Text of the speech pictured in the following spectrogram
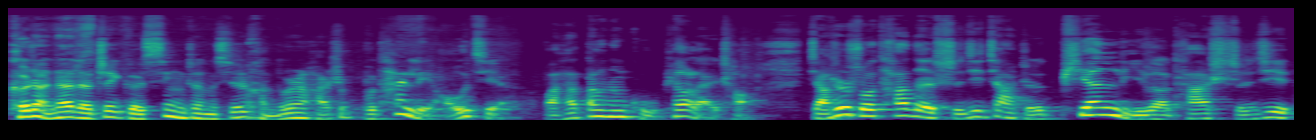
可转债的这个性质呢，其实很多人还是不太了解，把它当成股票来炒。假设说它的实际价值偏离了它实际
